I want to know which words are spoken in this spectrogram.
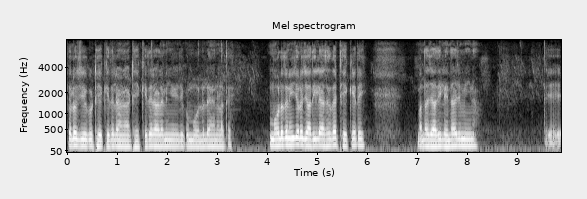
ਚਲੋ ਜੇ ਕੋਈ ਠੇਕੇ ਤੇ ਲੈਣਾ ਠੇਕੇ ਤੇ ਲੈ ਲੈਣੀ ਹੈ ਜੇ ਕੋਈ ਮੁੱਲ ਲੈਣ ਵਾਲਾ ਤੇ। ਮੁੱਲ ਤਾਂ ਨਹੀਂ, ਚਲੋ ਜ਼ਿਆਦਾ ਲੈ ਸਕਦਾ ਠੇਕੇ ਤੇ ਹੀ। ਬੰਦਾ ਜ਼ਿਆਦਾ ਲੈਂਦਾ ਜ਼ਮੀਨ। ਤੇ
